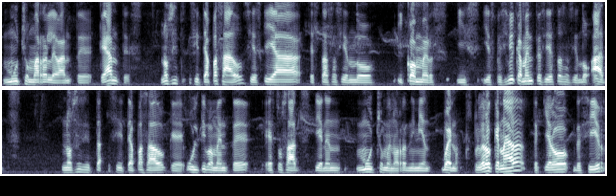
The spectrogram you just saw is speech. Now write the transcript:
mucho más relevante que antes. No sé si te ha pasado, si es que ya estás haciendo e-commerce y, específicamente si estás haciendo ads, no sé si te, ha pasado que últimamente estos ads tienen mucho menor rendimiento. Bueno, pues primero que nada te quiero decir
